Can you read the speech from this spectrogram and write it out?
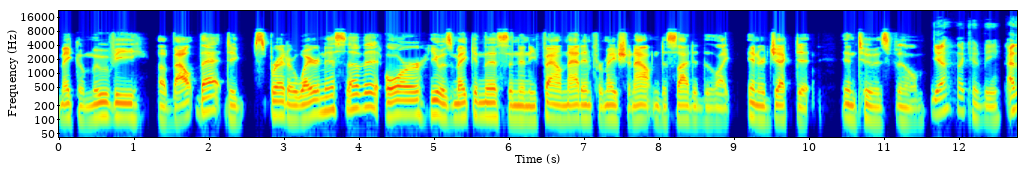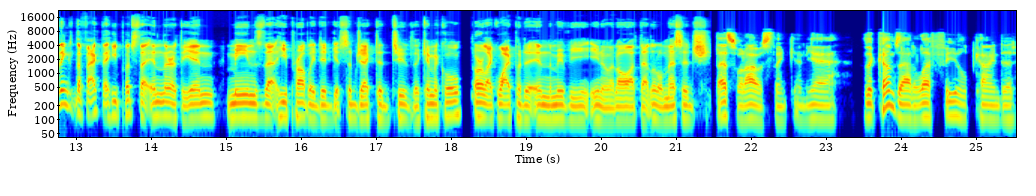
make a movie about that to spread awareness of it or he was making this and then he found that information out and decided to like interject it into his film. Yeah, that could be. I think the fact that he puts that in there at the end means that he probably did get subjected to the chemical, or like why put it in the movie, you know, at all at that little message. That's what I was thinking. Yeah. It comes out of left field, kind of.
